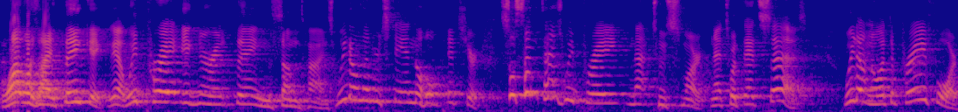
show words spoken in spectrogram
what was I thinking? Yeah, we pray ignorant things sometimes. We don't understand the whole picture. So sometimes we pray not too smart. And that's what that says. We don't know what to pray for.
